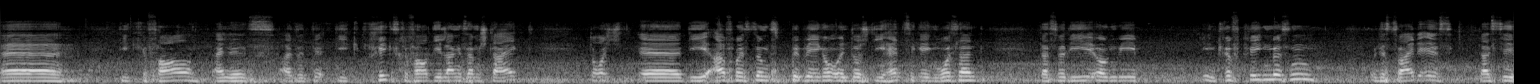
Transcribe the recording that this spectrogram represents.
äh, die Gefahr eines, also die Kriegsgefahr, die langsam steigt durch äh, die Aufrüstungsbewegung und durch die Hetze gegen Russland, dass wir die irgendwie in den Griff kriegen müssen. Und das Zweite ist, dass die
